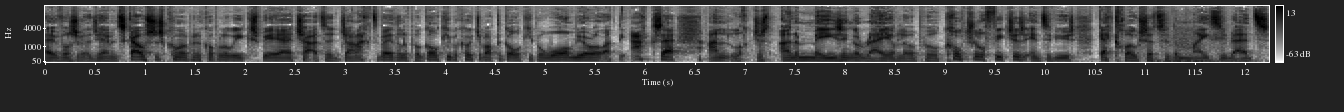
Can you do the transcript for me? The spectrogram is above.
Uh, we've also got the German Scousers coming up in a couple of weeks. We uh, chatted to John Achterberg, the Liverpool goalkeeper coach, about the goalkeeper war mural at the AXA. And look, just an amazing array of Liverpool cultural features, interviews, get closer to the mighty Reds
